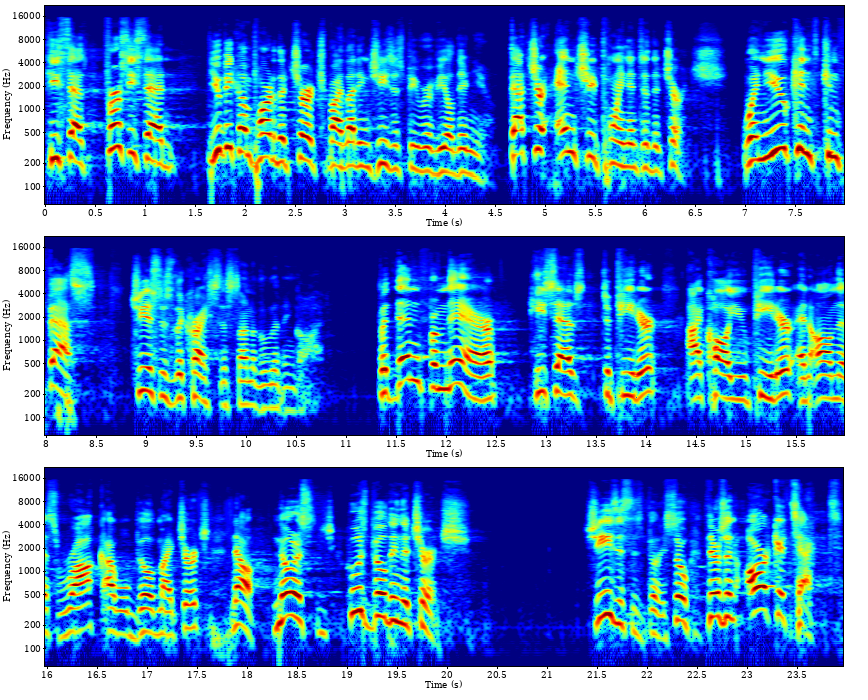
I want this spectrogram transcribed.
he says, first he said, you become part of the church by letting Jesus be revealed in you. That's your entry point into the church. When you can confess Jesus is the Christ, the Son of the living God. But then from there, he says to Peter, I call you Peter, and on this rock I will build my church. Now, notice who's building the church? Jesus is building. So there's an architect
